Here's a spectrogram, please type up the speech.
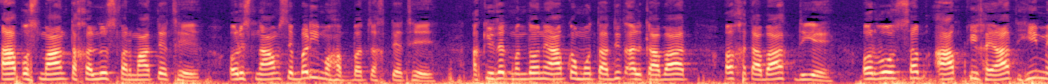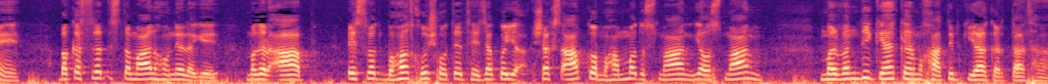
آپ عثمان تخلص فرماتے تھے اور اس نام سے بڑی محبت رکھتے تھے۔ عقیدت مندوں نے آپ کو متعدد القابات اور خطابات دیے اور وہ سب آپ کی حیات ہی میں بکثرت استعمال ہونے لگے۔ مگر آپ اس وقت بہت خوش ہوتے تھے جب کوئی شخص آپ کو محمد عثمان یا عثمان مروندی کہہ کر مخاطب کیا کرتا تھا۔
